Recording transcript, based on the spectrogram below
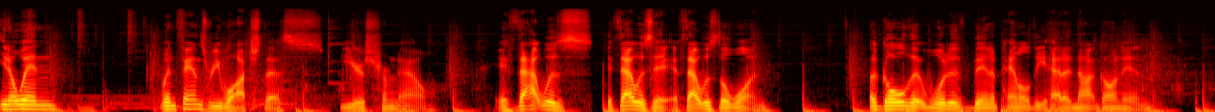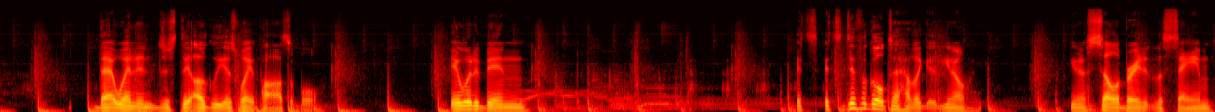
You know when when fans rewatch this years from now, if that was if that was it, if that was the one, a goal that would have been a penalty had it not gone in, that went in just the ugliest way possible, it would have been. It's it's difficult to have like you know, you know celebrate it the same,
